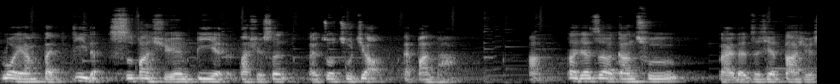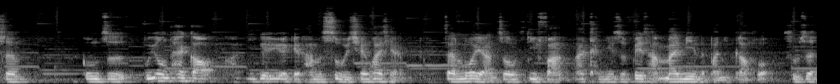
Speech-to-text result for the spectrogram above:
洛阳本地的师范学院毕业的大学生来做助教，来帮他，啊，大家知道刚出来的这些大学生，工资不用太高啊，一个月给他们四五千块钱，在洛阳这种地方，那肯定是非常卖命的帮你干活，是不是？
